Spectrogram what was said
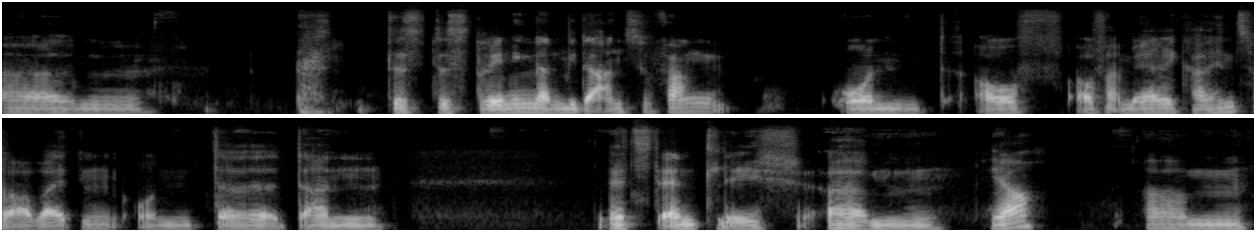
ähm, das, das Training dann wieder anzufangen und auf, auf Amerika hinzuarbeiten und äh, dann letztendlich, ähm, ja, ähm,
